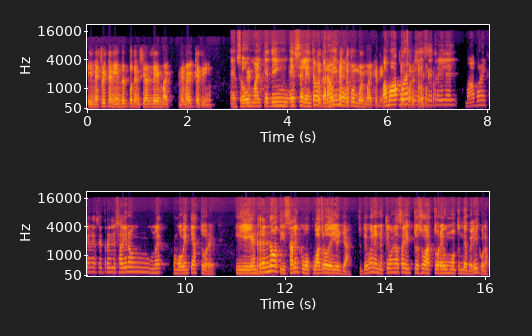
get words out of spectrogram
Y Netflix teniendo el potencial de, mar- de marketing, Eso es Sí. un marketing excelente, esto porque ahora buen, mismo esto fue un buen marketing. vamos a poner que en ese trailer, vamos a poner que en ese trailer salieron como 20 actores y en Red Notice salen como cuatro de ellos ya. Tú te pones, no es que van a salir todos esos actores en un montón de películas,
